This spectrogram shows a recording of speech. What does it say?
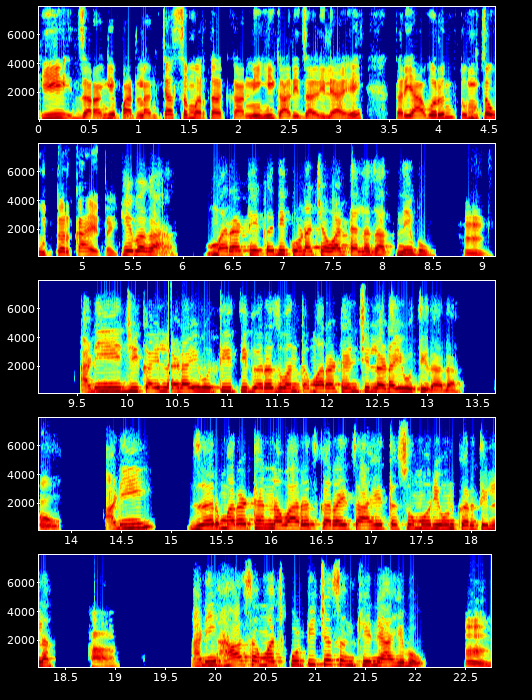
की जरांगे पाटलांच्या समर्थकांनी ही गाडी जाळलेली आहे. तर यावरून तुमचं उत्तर काय येत आहे हे बघा मराठे कधी कोणाच्या वाट्याला जात नाही भाऊ. आणि जी काही लढाई होती ती गरजवंत मराठ्यांची लढाई होती दादा. हो. आणि जर मराठ्यांना वारच करायचं आहे तर समोर येऊन करतील ना. हा. आणि हा समाज कोटीच्या संख्येने आहे भाऊ. हम्म.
